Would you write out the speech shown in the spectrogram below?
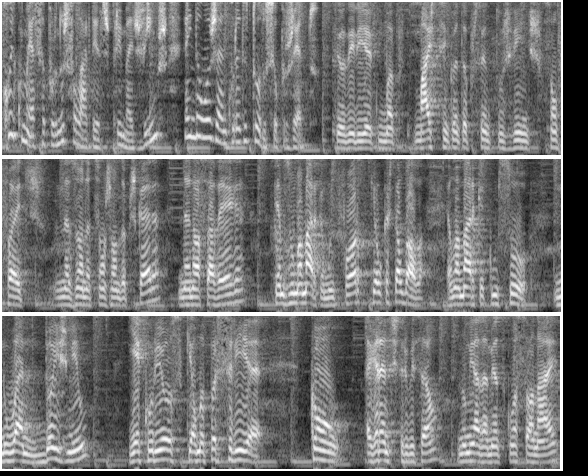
Rui começa por nos falar desses primeiros vinhos, ainda hoje âncora de todo o seu projeto. Eu diria que uma, mais de 50% dos vinhos são feitos na zona de São João da Pesqueira, na nossa adega, temos uma marca muito forte que é o Castelo d'Alba. É uma marca que começou no ano 2000 e é curioso que é uma parceria com a grande distribuição, nomeadamente com a Sonai,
